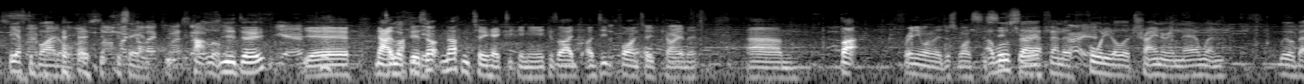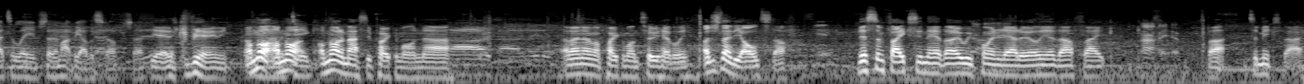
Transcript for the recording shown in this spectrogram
But you have to buy it all to I might see 'em. collect myself. Can't look. You do? Yeah. Yeah. No, look, there's dip. not nothing too hectic in here because I, I did fine tooth comb it. Um, but for anyone that just wants to I will say I found a Oh, forty dollar trainer in there when we were about to leave, so there might be other stuff. So yeah, there could be anything. I'm not, I'm not, dig. I'm not a massive Pokemon. Uh, I don't know my Pokemon too heavily. I just know the old stuff. There's some fakes in there though. We pointed out earlier they're fake, Oh, yeah. but it's a mixed bag.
